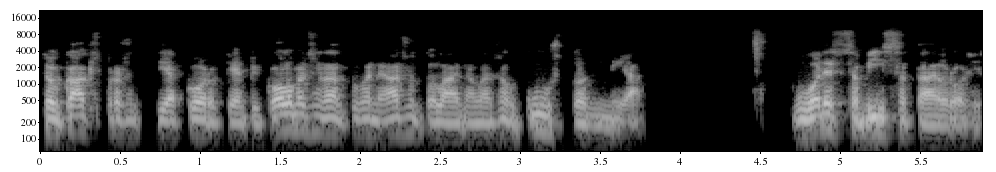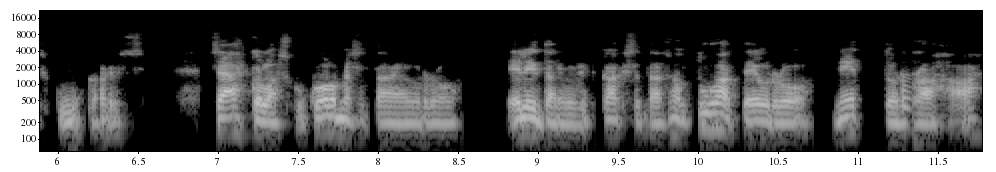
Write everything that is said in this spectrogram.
Se on 2 prosenttia korkeampi. 300 000 asuntolainalla se on 6 tonnia. Vuodessa 500 euroa siis kuukaudessa. Sähkölasku 300 euroa, elintarvikkeet 200, se on 1000 euroa nettorahaa,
